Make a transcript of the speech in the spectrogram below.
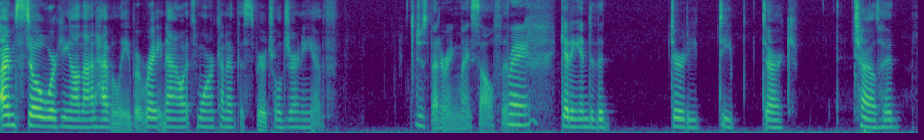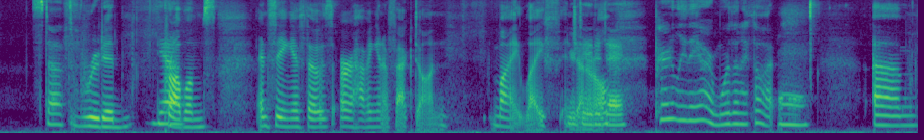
I'm still working on that heavily. But right now, it's more kind of the spiritual journey of just bettering myself and right. getting into the dirty, deep, dark childhood Stuff. rooted Yeah. problems, and seeing if those are having an effect on my life in Your general. day. Apparently, they are more than I thought. Mm. Um,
